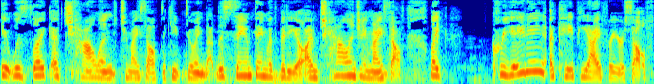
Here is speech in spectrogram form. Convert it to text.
it was like a challenge to myself to keep doing that. The same thing with video. I'm challenging myself, like creating a KPI for yourself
